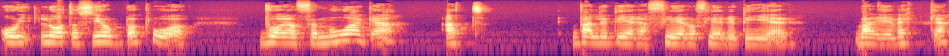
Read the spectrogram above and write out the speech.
Och låt oss jobba på vår förmåga att validera fler och fler idéer varje vecka.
